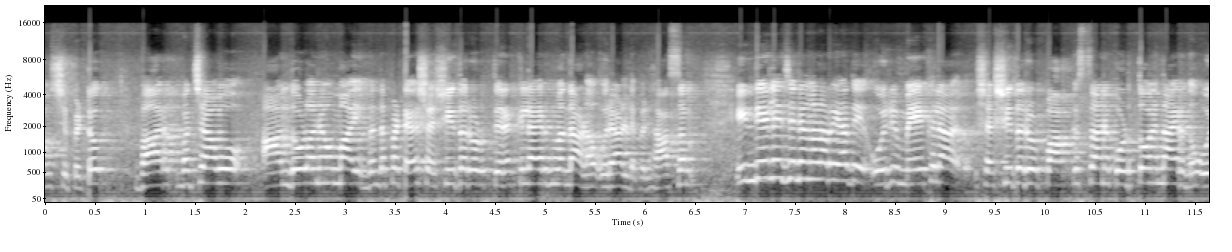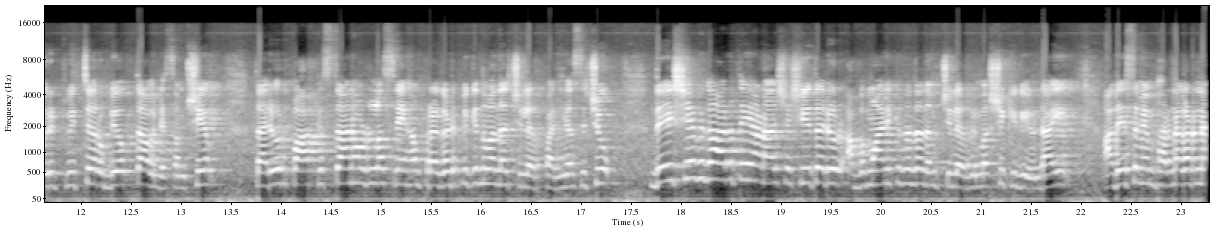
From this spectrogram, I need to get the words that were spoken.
ആവശ്യപ്പെട്ടു. ഭാരത് ബച്ചാവോ ആന്തോളനവുമായി ബന്ധപ്പെട്ട് ശശി തരൂർ തിരക്കിലായിരുന്നുവെന്നാണ് ഒരാളുടെ പരിഹാസം. ഇന്ത്യയിലെ ജനങ്ങൾ അറിയാതെ ഒരു മേഖല ശശി തരൂർ പാകിസ്ഥാന് കൊടുത്തോ എന്നായിരുന്നു ഒരു ട്വിറ്റർ ഉപയോക്താവിന്റെ സംശയം. തരൂർ പാകിസ്ഥാനോടുള്ള സ്നേഹം പ്രകടിപ്പിക്കുന്നുവെന്ന് ചിലർ പരിഹസിച്ചു. ദേശീയ വികാരത്തെയാണ് ശശി തരൂർ അപമാനിക്കുന്നതെന്നും ചിലർ വിമർശിക്കുകയുണ്ടായി. അതേസമയം ഭരണഘടന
